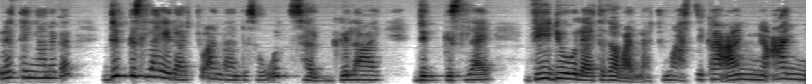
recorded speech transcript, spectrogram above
ሁለተኛ ነገር ድግስ ላይ ሄዳችሁ አንዳንድ ሰዎች ሰርግ ላይ፣ ድግስ ላይ ቪዲዮ ላይ ትገባላችሁ። ማስቲካ አኛ አኛ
